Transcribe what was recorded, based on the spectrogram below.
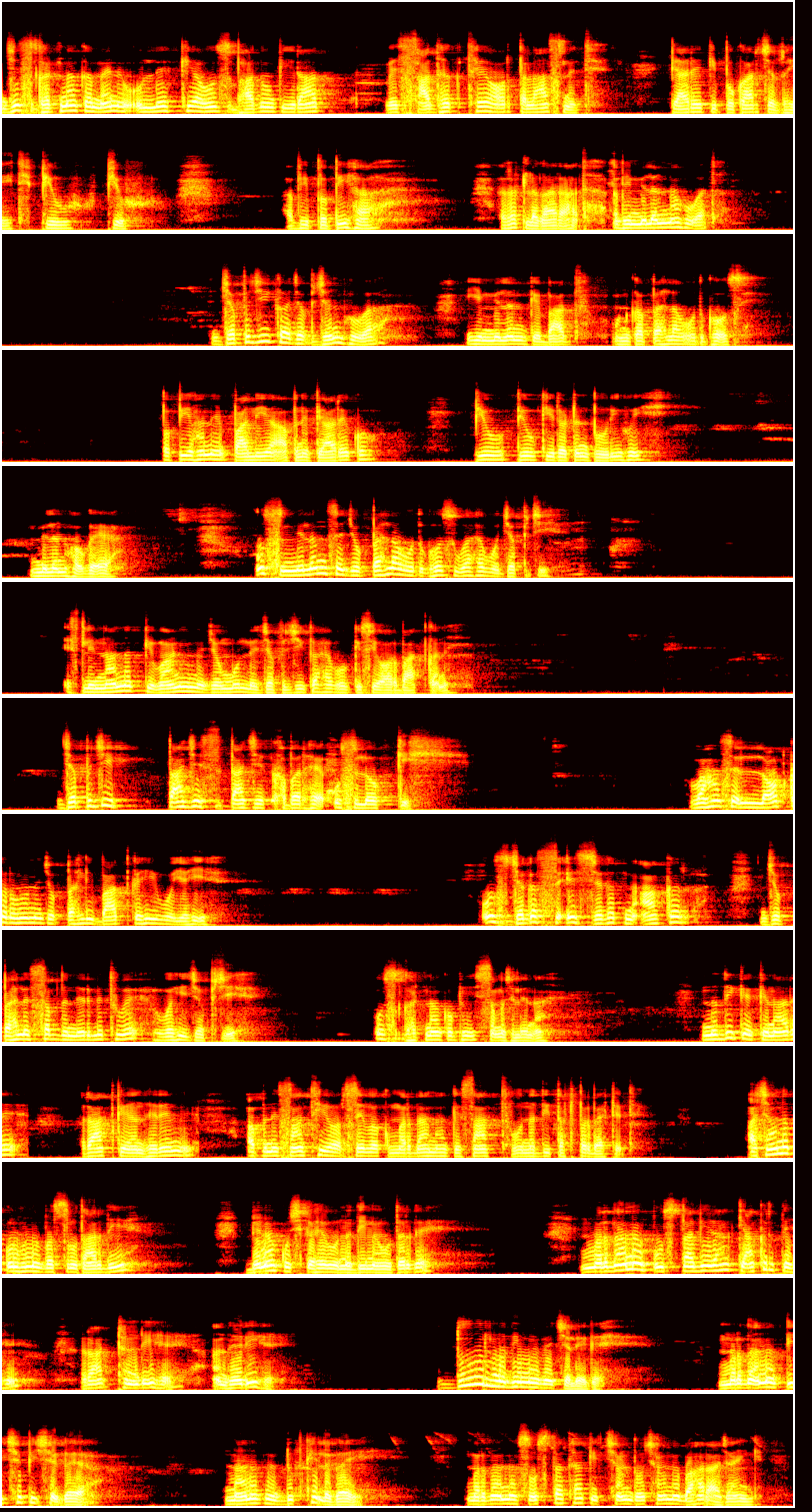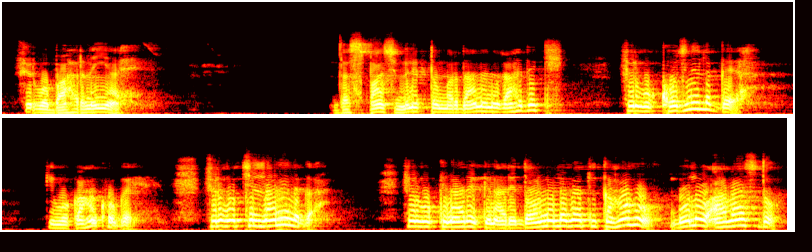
जिस घटना का मैंने उल्लेख किया, उस भादों की रात वे साधक थे और तलाश में थे। प्यारे की पुकार चल रही थी। प्यू प्यू। अभी पपीहा रट लगा रहा था। अभी मिलन ना हुआ था। जप जी का जब जन्म हुआ ये मिलन के बाद उनका पहला उद्घोष है। पपिया ने पा लिया अपने प्यारे को। प्यू प्यू की रटन पूरी हुई। मिलन हो गया। उस मिलन से जो पहला उद्घोष हुआ है वो जप जी इसलिए नानक की वाणी में जो मूल्य जप जी का है वो किसी और बात का नहीं। जप जी ताजे से ताजे खबर है उस लोक की। वहाँ से लौटकर उन्होंने जो पहली बात कही वो यही है। उस जगत से इस जगत में आकर जो पहले शब्द निर्मित हुए, वही जप जी है। उस घटना को भी समझ लेना है। नदी के किनारे, रात के अंधेरे में, अपने साथी और सेवक मर्दाना के साथ वो नदी तट पर बैठे थे। अचानक उन्होंने वस्त्र उतार दिए। बिना कुछ कहे वो नदी में उतर गए। मर्दाना पूछता भी रहा, क्या करते हैं? रात ठंडी है, अंधेरी है। दूर नदी में वे चले गए। मर्दाना पीछे पीछे गया। नानक ने डुबकी लगाई। मर्दाना सोचता था कि क्षण दो क्षण में बाहर आ जाएँगे, फिर वो बाहर नहीं आए। दस पाँच मिनट तो मर्दाना ने राह देखी। फिर वो खोजने लग गया कि वो कहाँ खो गए। फिर वो चिल्लाने लगा। फिर वो किनारे किनारे दौड़ने लगा कि कहाँ हो? बोलो, आवाज़ दो।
